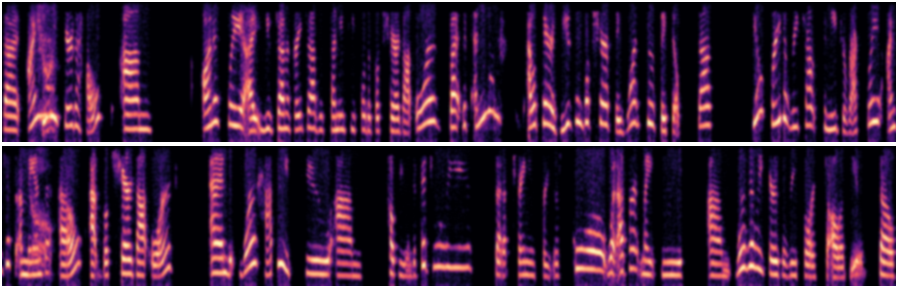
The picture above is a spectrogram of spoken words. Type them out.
that I'm sure. really here to help. Um, honestly, I, you've done a great job of sending people to Bookshare.org. But if anyone out there is using Bookshare, if they want to, if they feel stuck, feel free to reach out to me directly. I'm just Amanda oh. L at Bookshare.org, and we're happy to um, help you individually, set up training for your school, whatever it might be. Um, we're really here as a resource to all of you. So,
